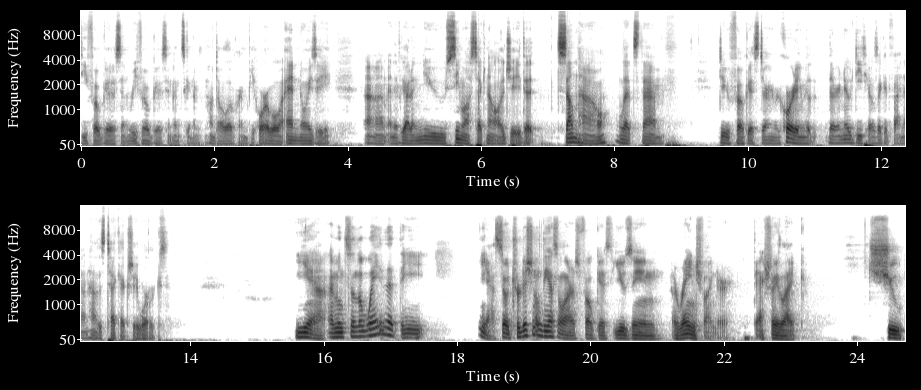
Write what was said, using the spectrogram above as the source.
defocus and refocus and it's going to hunt all over and be horrible and noisy um, and they've got a new CMOS technology that somehow lets them do focus during recording but there are no details I could find on how this tech actually works Yeah, I mean, so the way that the yeah, so traditional DSLRs focus using a rangefinder. They actually like shoot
